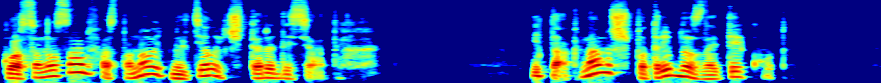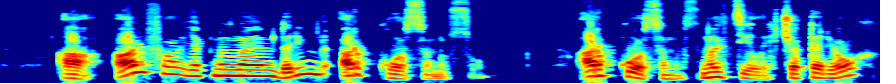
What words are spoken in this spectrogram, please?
косинус альфа становить 0,4. І так, нам ж потрібно знайти кут. А альфа, як ми знаємо, дорівнює аркосинусу. Аркосинус 0,4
